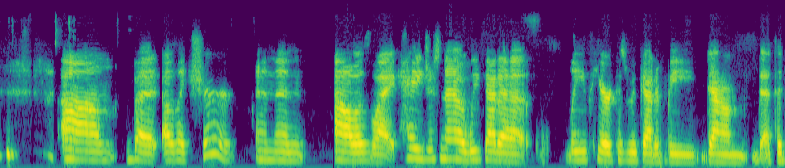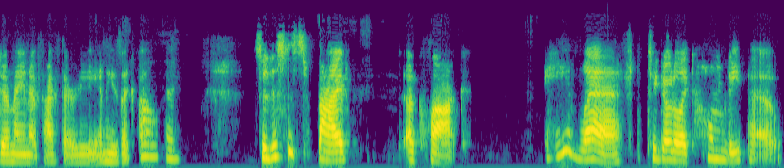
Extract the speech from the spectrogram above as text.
Um, but I was like, sure. And then I was like, hey, just know we got to leave here because we've got to be down at the domain at 5.30. And he's like, oh, okay. So this was 5 o'clock. He left to go to like Home Depot.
